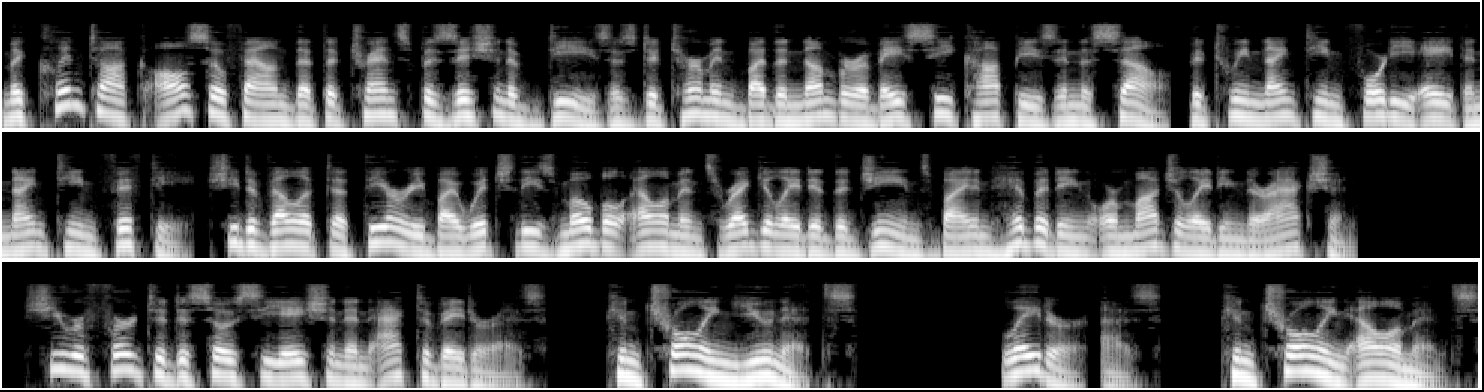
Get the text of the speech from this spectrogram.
McClintock also found that the transposition of Ds is determined by the number of AC copies in the cell. Between 1948 and 1950, she developed a theory by which these mobile elements regulated the genes by inhibiting or modulating their action. She referred to dissociation and activator as controlling units, later, as controlling elements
